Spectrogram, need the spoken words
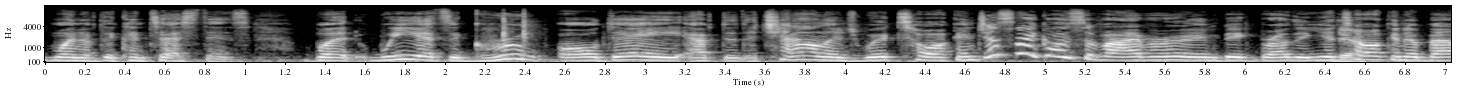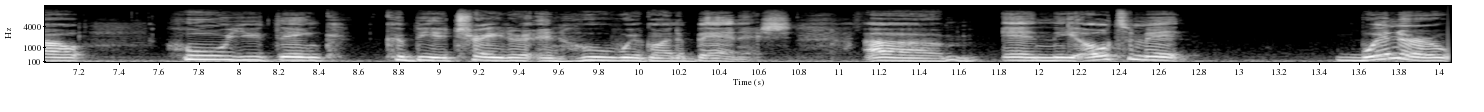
one of the contestants. But we as a group all day after the challenge, we're talking just like on Survivor and Big Brother, you're Yeah. talking about who you think could be a traitor and who we're going to banish. Um, and the ultimate winner,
